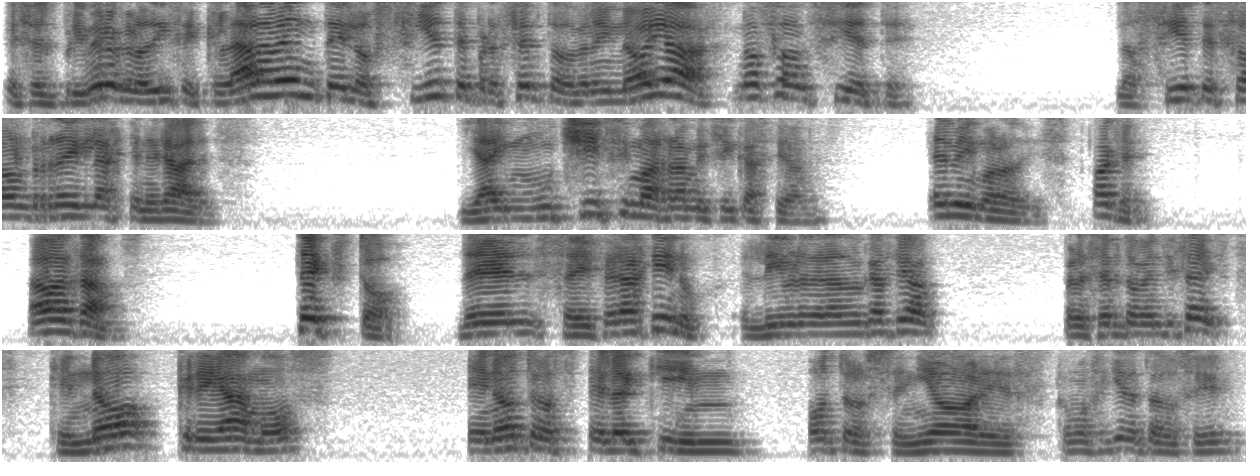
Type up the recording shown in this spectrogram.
Es el primero que lo dice claramente. Los siete preceptos de Benay no son siete. Los siete son reglas generales. Y hay muchísimas ramificaciones. Él mismo lo dice. Ok, avanzamos. Texto del Sefer Ahinuch, el libro de la educación. Precepto 26 que no creamos en otros Elohim, otros señores, como se quiera traducir,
